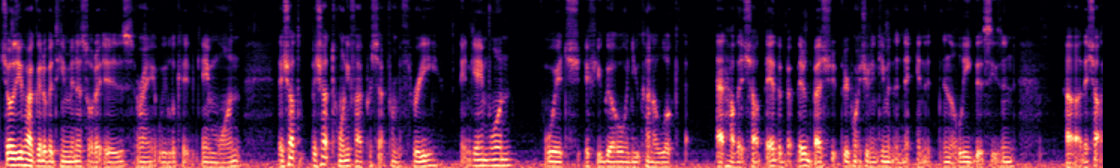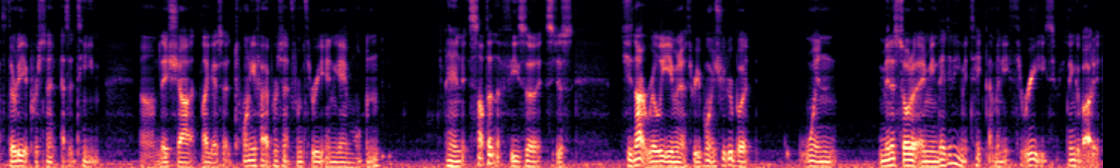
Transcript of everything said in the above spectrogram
shows you how good of a team Minnesota is, right? We look at game one. They shot the, they shot 25% from three in game one, which if you go and you kind of look at how they shot, they had the they're the best three point shooting team in the in the, in the league this season. Uh, they shot 38% as a team. Um, they shot, like I said, 25% from three in game one. And it's not that Fisa is just, she's not really even a three point shooter, but when Minnesota, I mean, they didn't even take that many threes, if you think about it.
